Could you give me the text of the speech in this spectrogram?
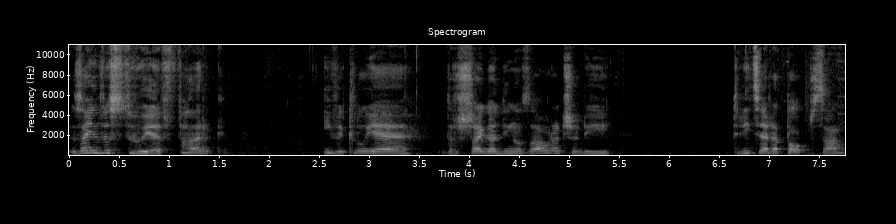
zainwestuję w park i wykluję droższego dinozaura, czyli Triceratopsa.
